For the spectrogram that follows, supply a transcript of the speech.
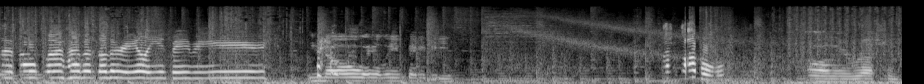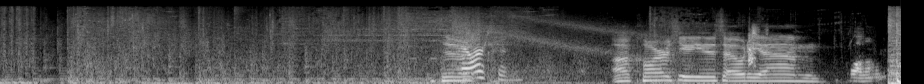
I don't want to have another alien baby. No alien babies. A bubble. Oh, they're rushing. Dude, Hey, arson. of course you use ODM. I'm loving this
